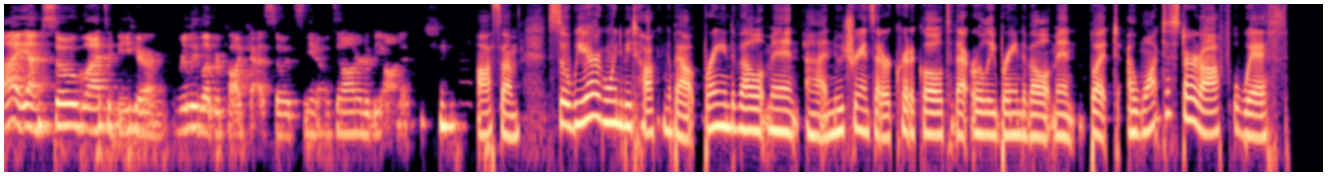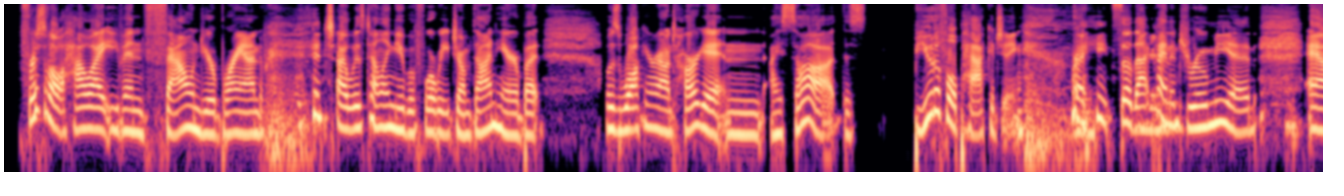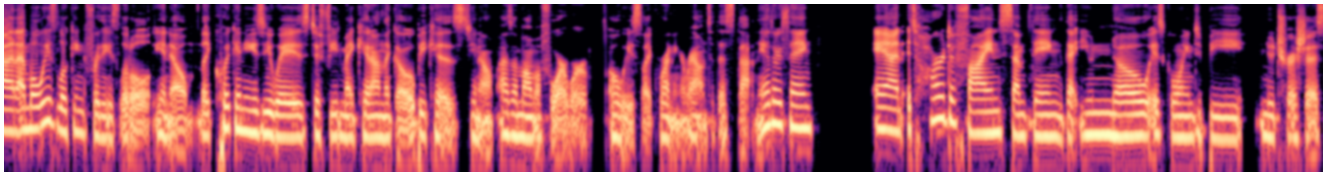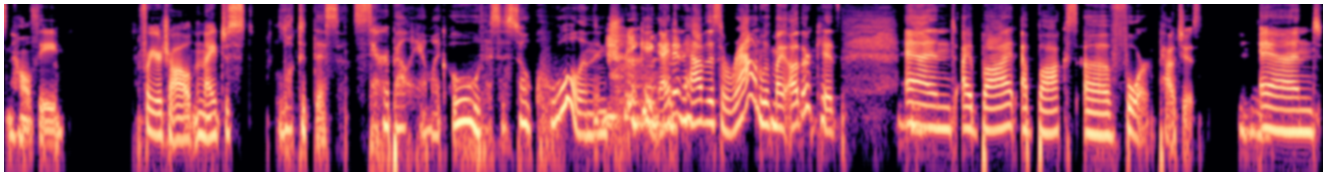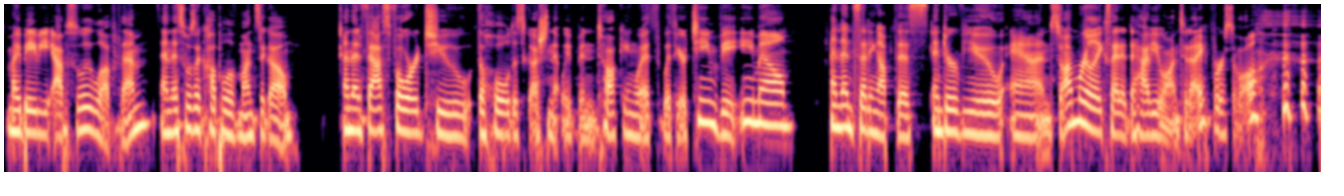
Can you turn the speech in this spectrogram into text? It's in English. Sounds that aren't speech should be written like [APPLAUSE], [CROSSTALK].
Hi, yeah, I'm so glad to be here. I really love your podcast, so it's you know it's an honor to be on it. [LAUGHS] awesome. So we are going to be talking about brain development, uh, nutrients that are critical to that early brain development. But I want to start off with first of all how I even found your brand, [LAUGHS] which I was telling you before we jumped on here. But I was walking around Target and I saw this beautiful packaging, [LAUGHS] [LAUGHS] right? So that kind of drew me in. And I'm always looking for these little, you know, like quick and easy ways to feed my kid on the go because, you know, as a mom of four, we're always like running around to this, that, and the other thing. And it's hard to find something that you know is going to be nutritious and healthy for your child. And I just looked at this Cerebelly. I'm like, oh, this is so cool and intriguing. I didn't have this around with my other kids. [LAUGHS] Mm-hmm. And I bought a box of four pouches. Mm-hmm. And my baby absolutely loved them. And this was a couple of months ago. And then fast forward to the whole discussion that we've been talking with with your team via email and then setting up this interview. And so I'm really excited to have you on today, first of all.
